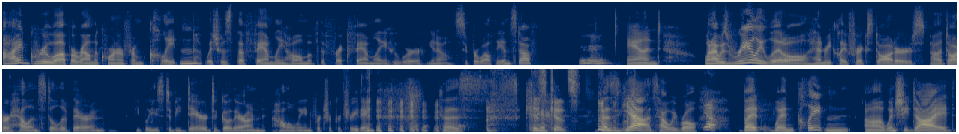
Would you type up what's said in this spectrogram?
I grew up around the corner from Clayton, which was the family home of the Frick family, who were, you know, super wealthy and stuff. Hmm And when I was really little, Henry Clay Frick's daughter's uh, daughter Helen still lived there, and people used to be dared to go there on Halloween for trick or treating because His kids. because yeah, it's how we roll. Yeah. But when Clayton, uh, when she died,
